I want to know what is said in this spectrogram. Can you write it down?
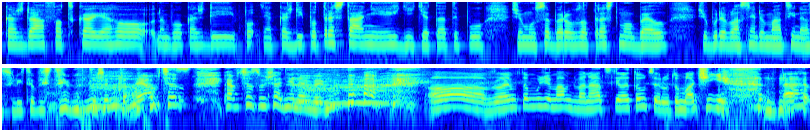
každá fotka jeho, nebo každý, po, každý potrestání jejich dítěte, typu, že mu se berou za trest mobil, že bude vlastně domácí násilí, co byste jim na to řekla? Já občas, já občas už ani nevím. A vzhledem k tomu, že mám 12-letou dceru, tu mladší, tak,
